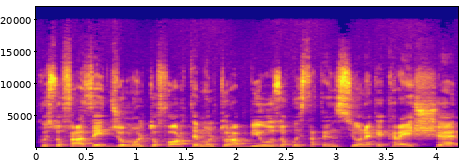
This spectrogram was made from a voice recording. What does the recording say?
questo fraseggio molto forte, molto rabbioso, questa tensione che cresce.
